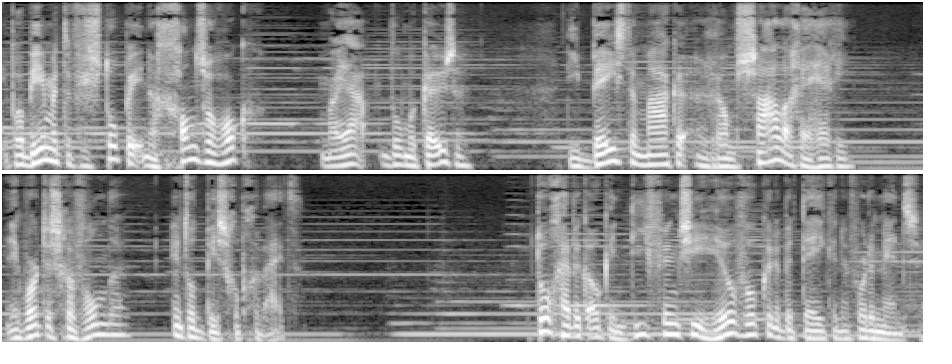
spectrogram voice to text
Ik probeer me te verstoppen in een ganzenhok, maar ja, domme keuze. Die beesten maken een rampzalige herrie. Ik word dus gevonden en tot bisschop gewijd. Toch heb ik ook in die functie heel veel kunnen betekenen voor de mensen.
